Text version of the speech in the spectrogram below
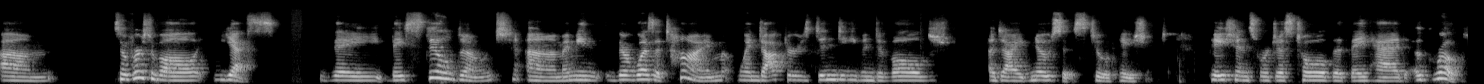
um, so first of all, yes, they they still don't. Um, i mean there was a time when doctors didn't even divulge a diagnosis to a patient. Patients were just told that they had a growth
